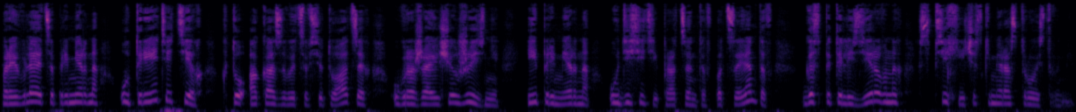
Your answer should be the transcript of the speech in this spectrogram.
проявляется примерно у трети тех, кто оказывается в ситуациях, угрожающих жизни, и примерно у 10% пациентов, госпитализированных с психическими расстройствами.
